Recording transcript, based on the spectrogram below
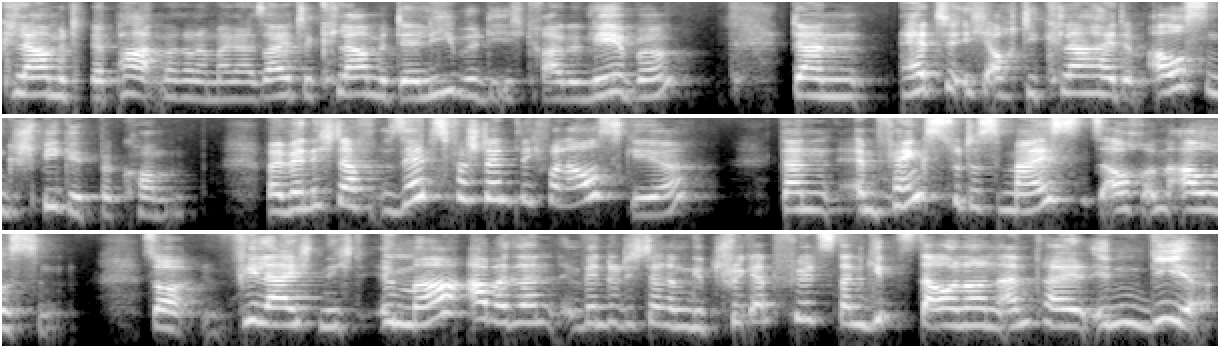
klar mit der Partnerin an meiner Seite, klar mit der Liebe, die ich gerade lebe, dann hätte ich auch die Klarheit im Außen gespiegelt bekommen. Weil wenn ich da selbstverständlich von ausgehe, dann empfängst du das meistens auch im Außen. So, vielleicht nicht immer, aber dann, wenn du dich darin getriggert fühlst, dann gibt es da auch noch einen Anteil in dir.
